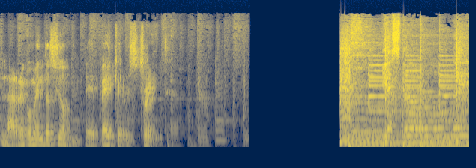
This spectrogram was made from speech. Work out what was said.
La recomendación de Baker Street. Yes, no,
